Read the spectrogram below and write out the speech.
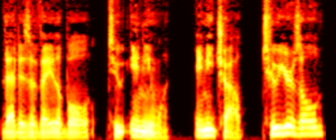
that is available to anyone, any child, two years old,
